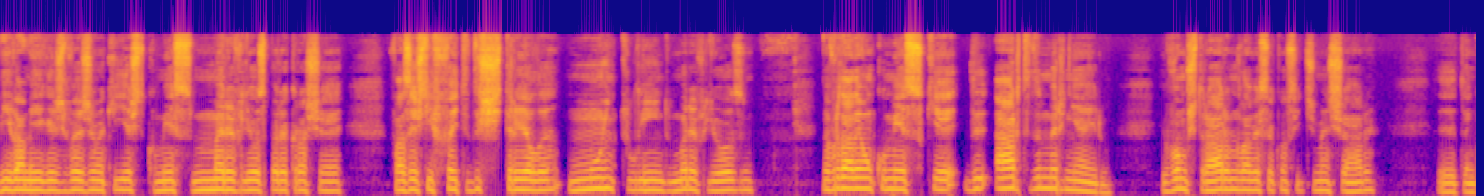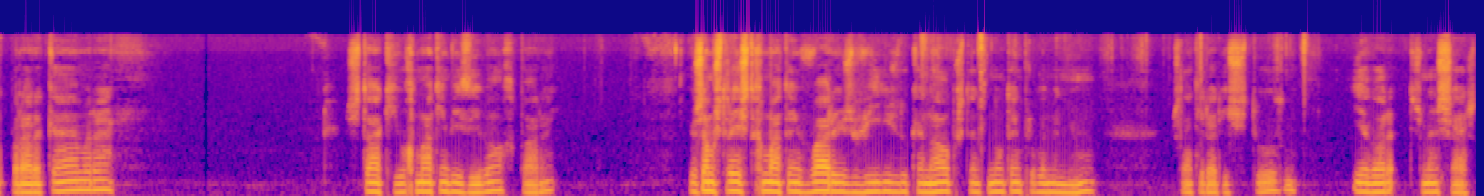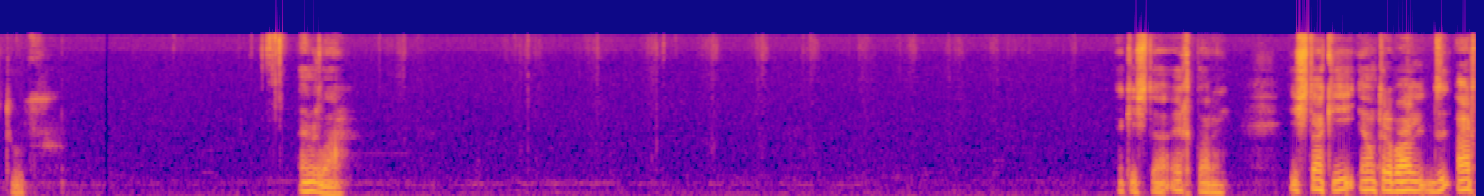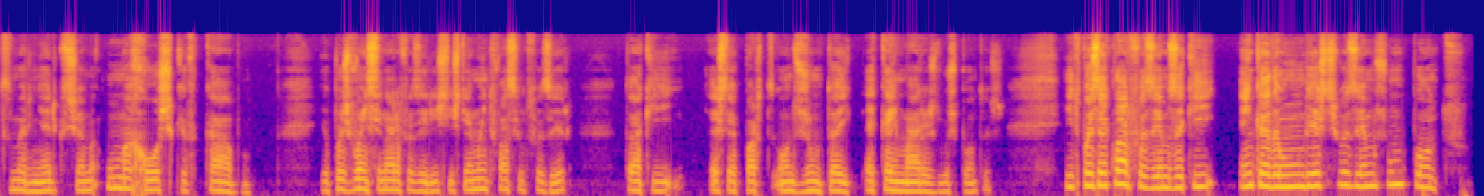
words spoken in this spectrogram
Viva amigas, vejam aqui este começo maravilhoso para crochê. Faz este efeito de estrela, muito lindo, maravilhoso. Na verdade é um começo que é de arte de marinheiro. Eu vou mostrar, vamos lá ver se eu consigo desmanchar. Eh, tenho que parar a câmera. Está aqui o remate invisível, reparem. Eu já mostrei este remate em vários vídeos do canal, portanto não tem problema nenhum. Vamos lá tirar isto tudo e agora desmanchar tudo. Vamos lá. Aqui está, e reparem. Isto está aqui é um trabalho de arte de marinheiro que se chama uma rosca de cabo. Eu depois vou ensinar a fazer isto. Isto é muito fácil de fazer. Está aqui, esta é a parte onde juntei a queimar as duas pontas. E depois, é claro, fazemos aqui, em cada um destes fazemos um ponto.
